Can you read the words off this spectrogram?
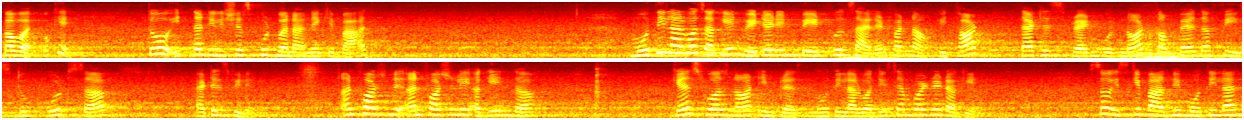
कवर ओके तो इतना डिलीशियस फ़ूड बनाने के बाद, Motilal was again waited in painful silent for now he thought that his friend would not compare the feast to food serve at his village unfortunate unfortunately again the guest was not impress Motilal was disappointed again so इसके बाद भी मोतीलाल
